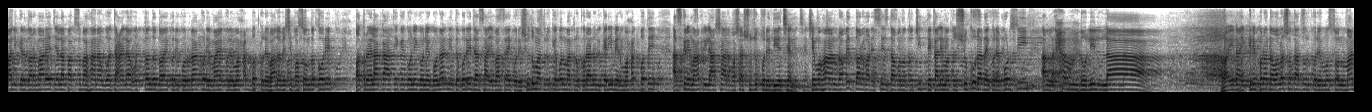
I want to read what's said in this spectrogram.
মালিকের দরবারে জেলা পাক সুবাহানা ওয়া তাআলা অত্যন্ত দয়া করে, করুণা করে, মায়া করে, মহাব্বত করে, ভালোবেসে, পছন্দ করে, অত্র এলাকা থেকে গনে গনে গণান্বিত করে, যাচাই বাছাই করে, শুধুমাত্র কেবলমাত্র কোরআনুল করিমের মহাব্বতে আজকের মাহফিলে আসার, বসার সুযোগ করে দিয়েছেন। সে মহান রবের দরবারে শেষ দাবনত চিত্তে কালিমত শুকুর আদায় করে পড়ছি। আলহামদুলিল্লাহ। হয় নাই, কৃপণতা, অলসতা দূর করে মুসলমান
